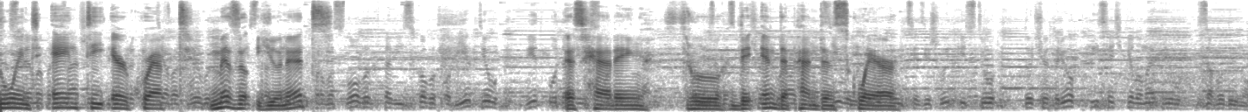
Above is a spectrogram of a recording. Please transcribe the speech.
joint Система призначень для anti-aircraft прикриття важливих missile адміністративних, unit промислових та військових об'єктів від ударів is heading сонця. through Вони the забезпечують Independence ураження цілей, Square. які рухаються зі швидкістю до 4 тисяч кілометрів за годину.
